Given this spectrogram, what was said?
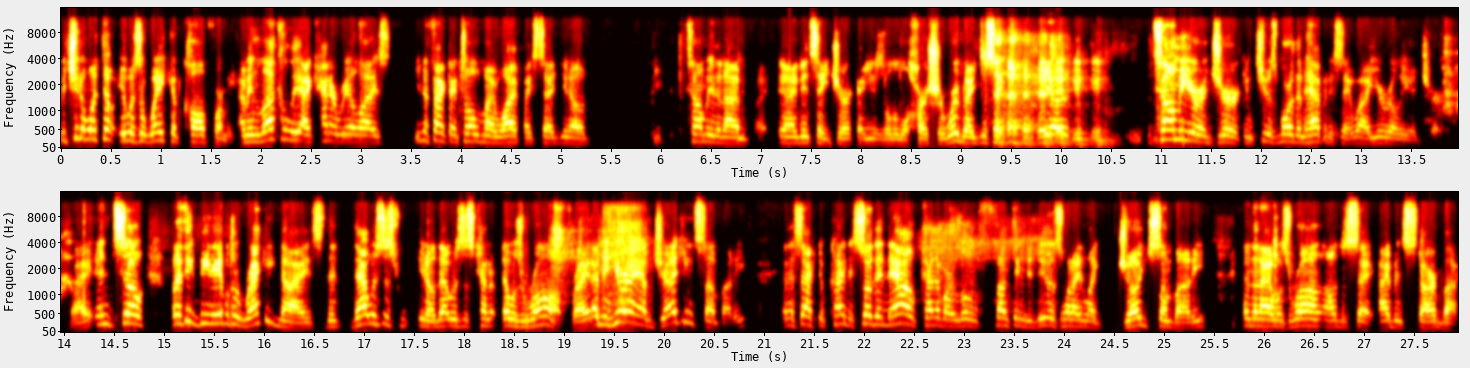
but you know what though, it was a wake up call for me. I mean, luckily, I kind of realized. You know, in fact, I told my wife, I said, you know, tell me that I'm, I didn't say jerk, I used a little harsher word, but I just said, you know, tell me you're a jerk. And she was more than happy to say, wow, you're really a jerk. Right. And so, but I think being able to recognize that that was just, you know, that was just kind of, that was wrong. Right. I mean, here I am judging somebody and this act of kindness. So then now kind of our little fun thing to do is when I like judge somebody and then I was wrong, I'll just say, I've been starbucked.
